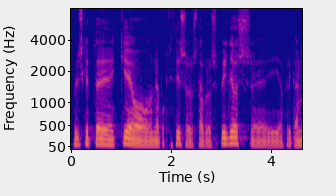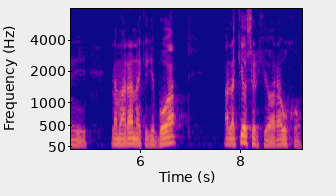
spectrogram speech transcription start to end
βρίσκεται και ο νεοποκτηθής ο Σταύρος Πίλιος, ε, η Αφρικανή Λαμαράνα και Γεμπόα, αλλά και ο Σέρχιο Αραούχο.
